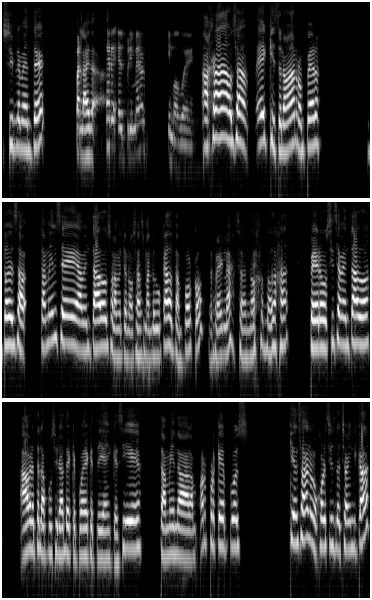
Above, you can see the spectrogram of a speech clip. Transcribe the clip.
simplemente... Para la ser el primero güey. Ajá, o sea, X, se lo van a romper. Entonces, también sé aventado, solamente no seas mal educado tampoco, regla, o sea, no, no deja, pero sí se aventado, ábrete la posibilidad de que puede que te digan que sí, también a lo mejor, porque pues, quién sabe, a lo mejor sí es la chava indicada,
